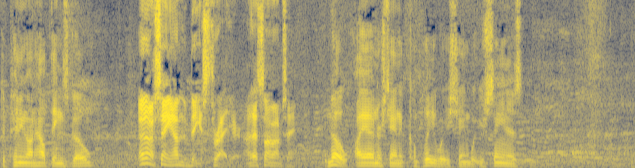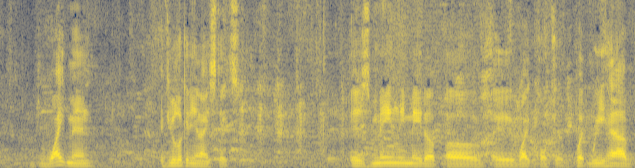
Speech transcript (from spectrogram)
depending on how things go, I'm not saying I'm the biggest threat here. That's not what I'm saying. no, I understand completely what you're saying. What you're saying is, white men, if you look at the United States, is mainly made up of a white culture, but we have,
